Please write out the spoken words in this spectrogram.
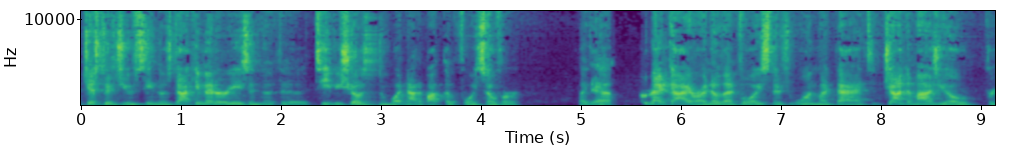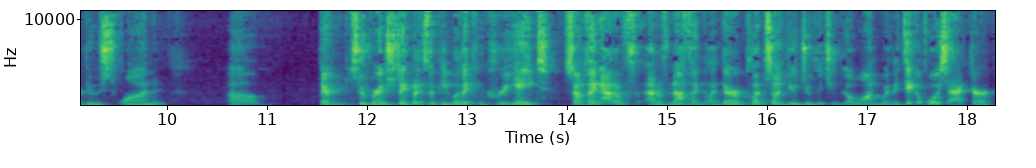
just as you've seen those documentaries and the, the TV shows and whatnot about the voiceover, like Yeah. uh, I know that guy or I know that voice. There's one like that. John DiMaggio produced one, and um, they're super interesting. But it's the people that can create something out of out of nothing. Like there are clips on YouTube that you can go on where they take a voice actor,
